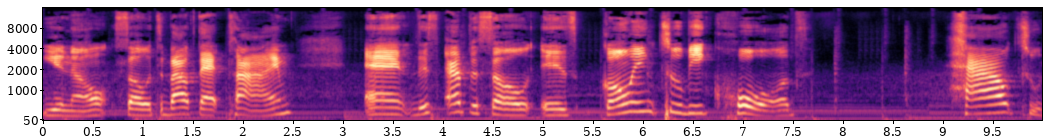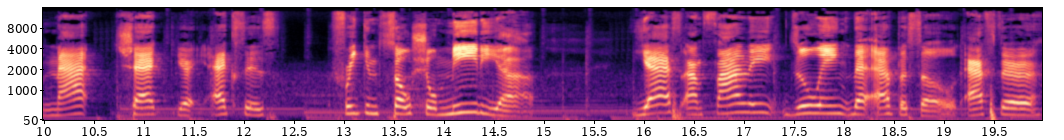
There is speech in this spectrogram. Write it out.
You know, so it's about that time, and this episode is going to be called How to Not Check Your Ex's Freaking Social Media. Yes, I'm finally doing the episode after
